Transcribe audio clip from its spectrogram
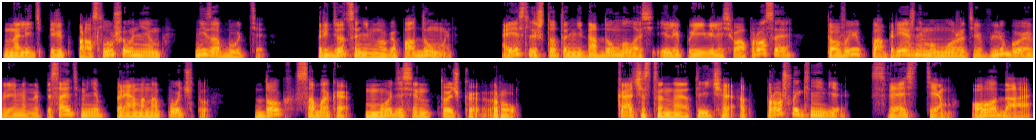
налить перед прослушиванием не забудьте. Придется немного подумать, а если что-то не додумалось или появились вопросы, то вы по-прежнему можете в любое время написать мне прямо на почту doc.modicin.ru Качественное отличие от прошлой книги — связь тем. О да,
